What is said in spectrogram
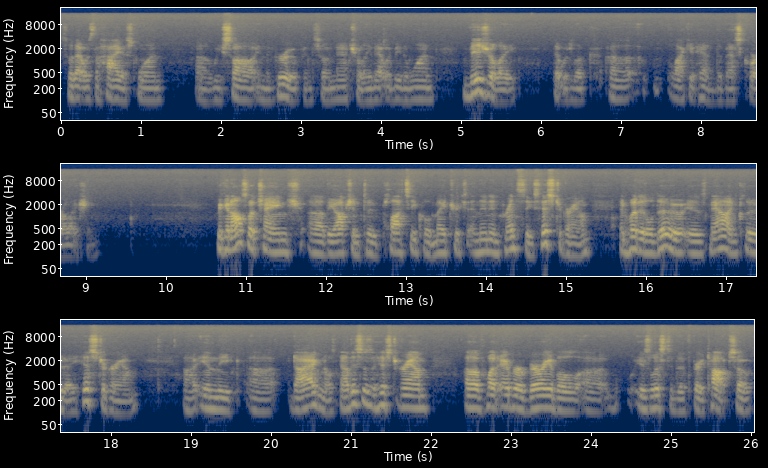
So that was the highest one uh, we saw in the group, and so naturally that would be the one visually that would look uh, like it had the best correlation. We can also change uh, the option to plots equal matrix and then in parentheses histogram, and what it'll do is now include a histogram uh, in the uh, diagonals. Now this is a histogram of whatever variable uh, is listed at the very top. So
